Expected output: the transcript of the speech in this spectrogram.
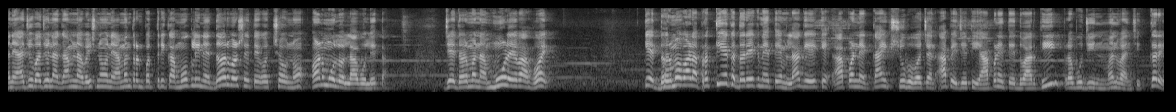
અને આજુબાજુના ગામના વૈષ્ણવોને આમંત્રણ પત્રિકા મોકલીને દર વર્ષે તે ઉત્સવનો અણમૂલો લાવો લેતા. જે ધર્મના મૂળ એવા હોય કે ધર્મવાળા પ્રત્યેક દરેકને તેમ લાગે કે આપણને કાંઈક શુભ વચન આપે જેથી આપણે તે દ્વારથી પ્રભુજીને મનવાંછિત કરે.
